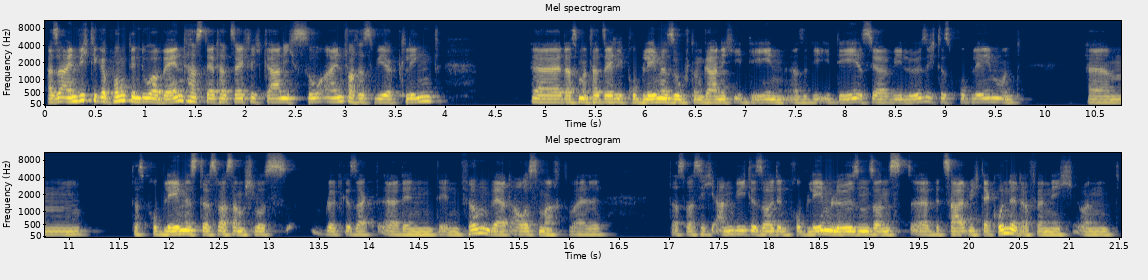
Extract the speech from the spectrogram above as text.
also ein wichtiger Punkt, den du erwähnt hast, der tatsächlich gar nicht so einfach ist, wie er klingt, äh, dass man tatsächlich Probleme sucht und gar nicht Ideen. Also die Idee ist ja, wie löse ich das Problem und ähm, das Problem ist das, was am Schluss, blöd gesagt, äh, den, den Firmenwert ausmacht, weil das, was ich anbiete, sollte ein Problem lösen, sonst äh, bezahlt mich der Kunde dafür nicht. Und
